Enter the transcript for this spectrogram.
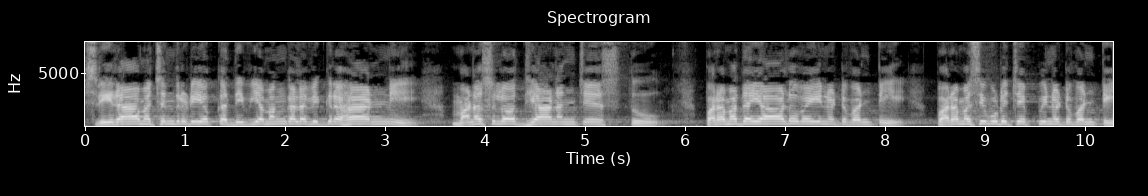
శ్రీరామచంద్రుడి యొక్క దివ్యమంగళ విగ్రహాన్ని మనసులో ధ్యానం చేస్తూ పరమదయాళువైనటువంటి పరమశివుడు చెప్పినటువంటి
